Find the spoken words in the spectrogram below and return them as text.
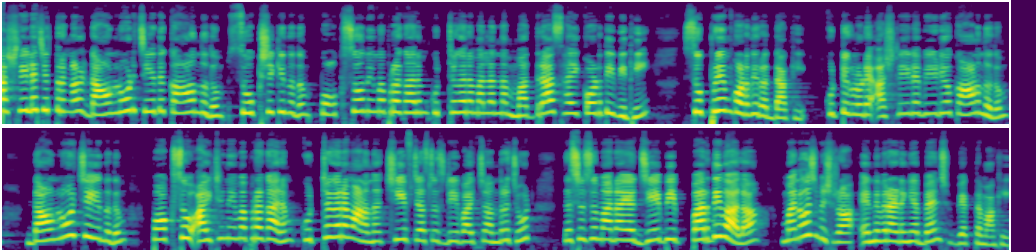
അശ്ലീല ചിത്രങ്ങൾ ഡൗൺലോഡ് ചെയ്ത് കാണുന്നതും സൂക്ഷിക്കുന്നതും പോക്സോ നിയമപ്രകാരം കുറ്റകരമല്ലെന്ന മദ്രാസ് ഹൈക്കോടതി വിധി സുപ്രീം കോടതി റദ്ദാക്കി. കുട്ടികളുടെ അശ്ലീല വീഡിയോ കാണുന്നതും ഡൗൺലോഡ് ചെയ്യുന്നതും പോക്സോ ഐ ടി നിയമപ്രകാരം കുറ്റകരമാണെന്ന് chief justice D Y Chandrachud ജസ്റ്റിസുമാരായ ജെ ബി പർദിവാല മനോജ് മിശ്ര എന്നിവരടങ്ങിയ ബെഞ്ച് വ്യക്തമാക്കി.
